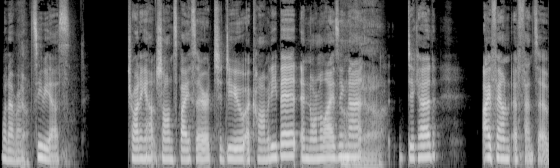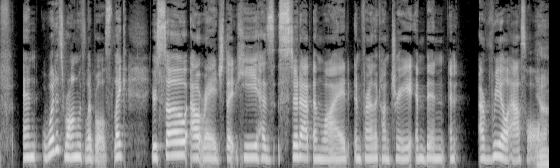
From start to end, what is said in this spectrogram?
whatever, Yeah. CBS, trotting out Sean Spicer to do a comedy bit and normalizing oh, that Oh, Yeah. dickhead, I found offensive. And what is wrong with liberals? Like, you're so outraged that he has stood up and lied in front of the country and been an a real asshole. Yeah.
